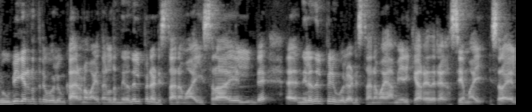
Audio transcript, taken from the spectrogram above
രൂപീകരണത്തിന് പോലും കാരണമായി തങ്ങളുടെ നിലനിൽപ്പിന് അടിസ്ഥാനമായി ഇസ്രായേലിന്റെ നിലനിൽപ്പിന് പോലും അടിസ്ഥാനമായി അമേരിക്ക അറിയാതെ രഹസ്യമായി ഇസ്രായേൽ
